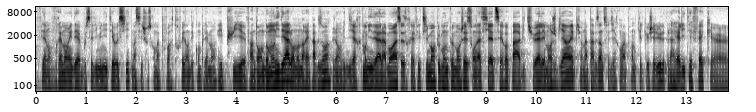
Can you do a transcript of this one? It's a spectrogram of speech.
finalement vraiment aider à booster l'immunité aussi. Ben, c'est des choses qu'on va pouvoir trouver dans des compléments. Et puis, enfin, dans, dans mon idéal, on n'en aurait pas besoin. J'ai envie de dire, mon idéal à moi, ce serait effectivement tout le monde peut manger son assiette, ses repas habituels et mange bien. Et puis, on n'a pas besoin de se dire qu'on va prendre quelques gélules. La réalité fait qu'il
